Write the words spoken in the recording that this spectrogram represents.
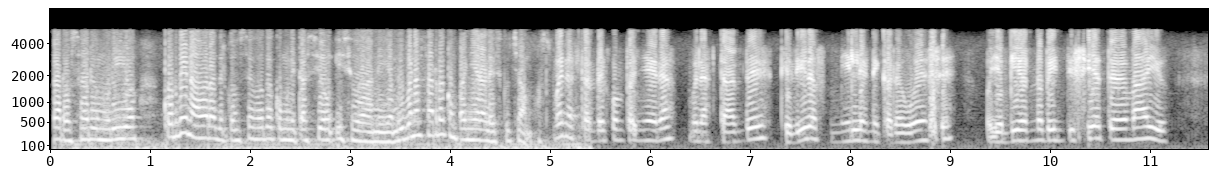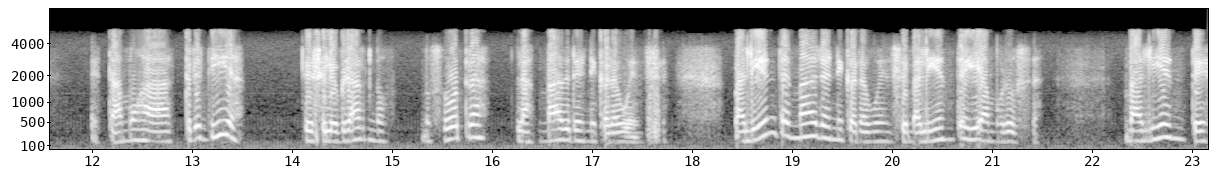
Rosario Murillo, coordinadora del Consejo de Comunicación y Ciudadanía. Muy buenas tardes, compañera, le escuchamos. Buenas tardes, compañera. Buenas tardes, queridas familias nicaragüenses. Hoy es viernes 27 de mayo. Estamos a tres días de celebrarnos, nosotras, las madres nicaragüenses. Valientes madres nicaragüenses, valientes y amorosas. Valientes,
